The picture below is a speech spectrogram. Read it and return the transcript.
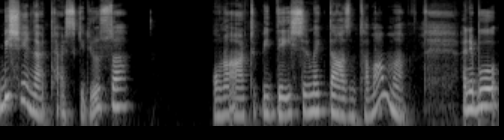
Bir şeyler ters gidiyorsa onu artık bir değiştirmek lazım tamam mı? Hani bu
